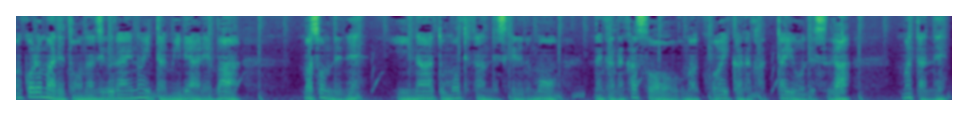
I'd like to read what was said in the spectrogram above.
まあ、これまでと同じぐらいの痛みであれば、まあ、そんでね、いいなと思ってたんですけれども、なかなかそううまくはいかなかったようですが、またね、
